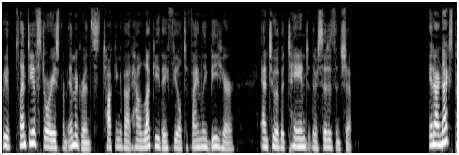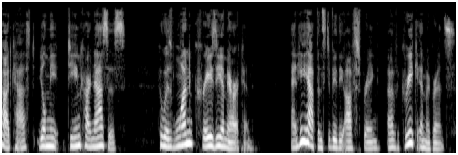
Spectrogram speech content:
we have plenty of stories from immigrants talking about how lucky they feel to finally be here and to have attained their citizenship. In our next podcast, you'll meet Dean Karnazes, who is one crazy American and he happens to be the offspring of Greek immigrants.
